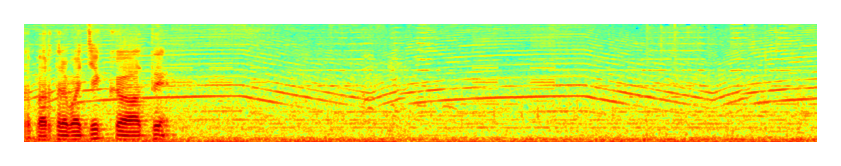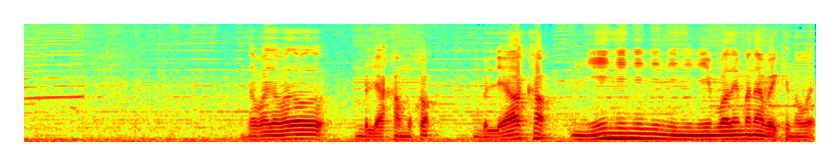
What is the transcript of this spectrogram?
Тепер треба тікати. Давай, давай, давай. Бляха-муха. Бляха. ні ні ні ні ні ні ні вони мене викинули.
